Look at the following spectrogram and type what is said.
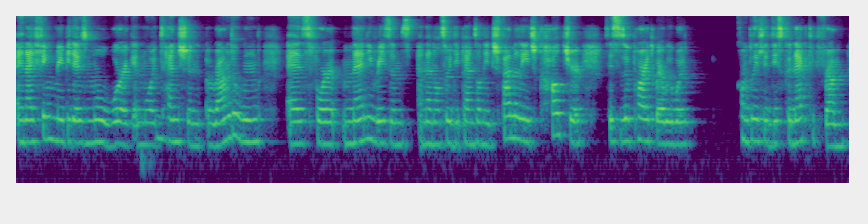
And I think maybe there's more work and more attention around the womb as for many reasons. And then also it depends on each family, each culture. This is a part where we were completely disconnected from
